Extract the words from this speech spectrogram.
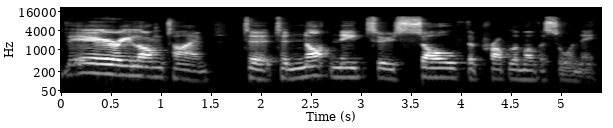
very long time to to not need to solve the problem of a sore knee.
